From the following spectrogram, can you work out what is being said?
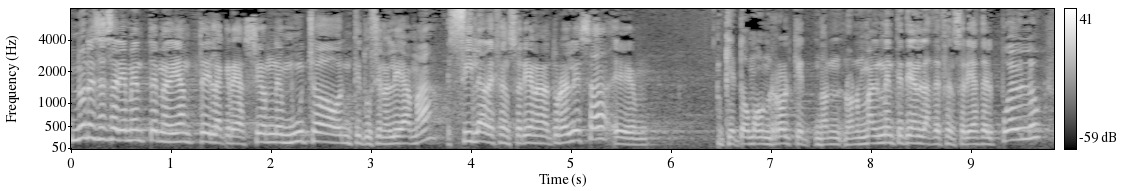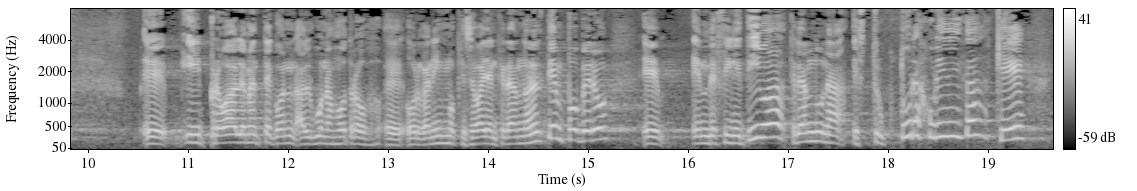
no necesariamente mediante la creación de mucha institucionalidad más, sí la Defensoría de la Naturaleza, eh, que toma un rol que normalmente tienen las Defensorías del Pueblo, eh, y probablemente con algunos otros eh, organismos que se vayan creando en el tiempo, pero en definitiva creando una estructura jurídica que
